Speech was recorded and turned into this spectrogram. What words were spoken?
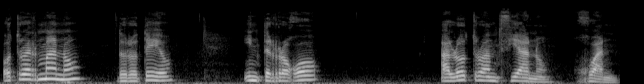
otro hermano, Doroteo, interrogó al otro anciano, Juan,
